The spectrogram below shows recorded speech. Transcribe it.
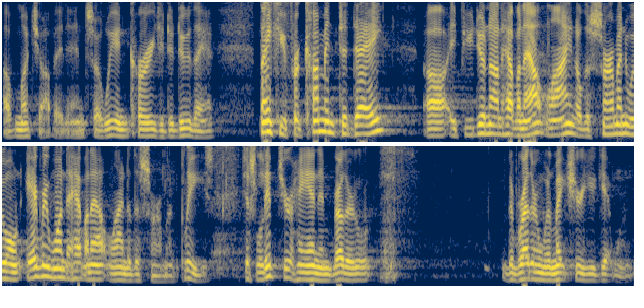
of much of it. And so we encourage you to do that. Thank you for coming today. Uh, if you do not have an outline of the sermon, we want everyone to have an outline of the sermon. Please, just lift your hand, and brother, the brethren will make sure you get one.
